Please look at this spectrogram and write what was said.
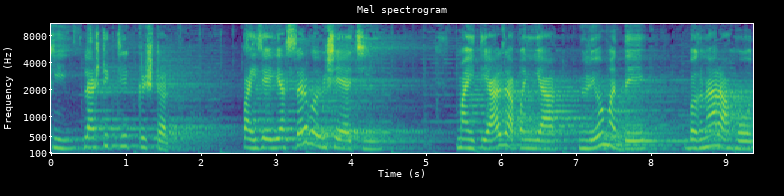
की प्लास्टिकचे क्रिस्टल पाहिजे या सर्व विषयाची माहिती आज आपण या व्हिडिओमध्ये बघणार आहोत.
